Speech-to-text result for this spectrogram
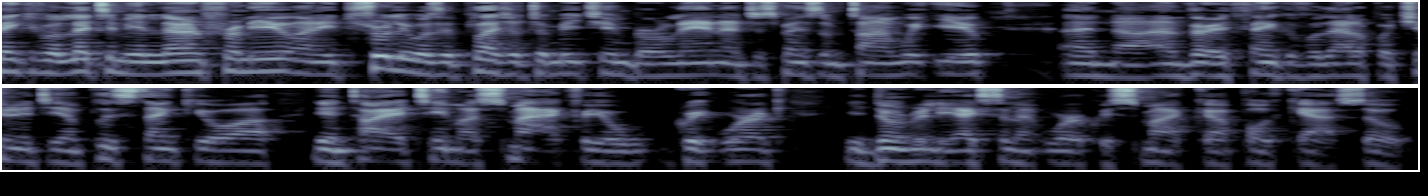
Thank you for letting me learn from you. And it truly was a pleasure to meet you in Berlin and to spend some time with you. And uh, I'm very thankful for that opportunity. And please thank your uh, the entire team at SMAC for your great work you're doing really excellent work with SMAC uh, podcast. So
